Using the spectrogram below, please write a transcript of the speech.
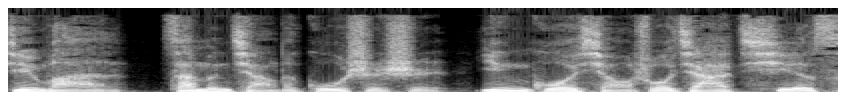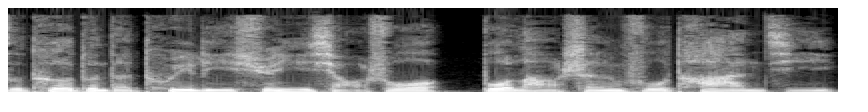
今晚咱们讲的故事是英国小说家切斯特顿的推理悬疑小说《布朗神父探案集》。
